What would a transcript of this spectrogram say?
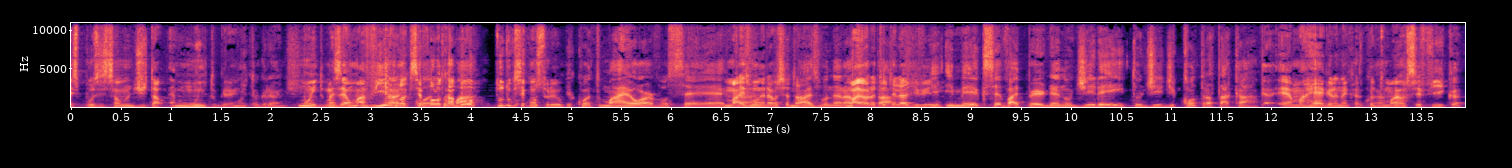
exposição no digital é muito grande. Muito grande. Muito, mas é uma vírgula Não, que você falou, acabou. Tudo que você construiu. E quanto maior você é. Mais cara, vulnerável você tá. Mais vulnerável Maior você é tá. telhado de vida. E, e, meio que você vai perdendo o direito de, de contra-atacar. É, é, uma regra, né, cara? Quanto é. maior você fica,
